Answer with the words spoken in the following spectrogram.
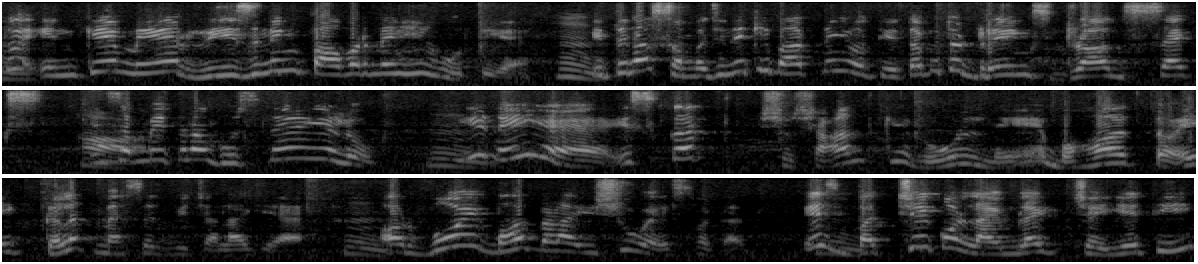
तो इनके में रीजनिंग पावर नहीं होती है। हम्म। इतना समझने की बात नहीं होती है। तभी तो ड्रिंक्स ड्रग्स सेक्स हाँ। इन सब में इतना घुसते हैं ये लोग। हम्म। ये नहीं है। इसका सुशांत के रोल ने बहुत एक गलत मैसेज भी चला गया है। हम्म। और वो एक बहुत बड़ा इशू है इस वक्त। इस बच्चे को लाइमलाइट चाहिए थी।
